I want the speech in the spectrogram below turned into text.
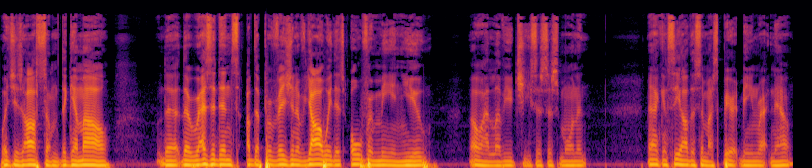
which is awesome, the Gimel, the, the residence of the provision of Yahweh that's over me and you. Oh, I love you, Jesus, this morning. Man, I can see all this in my spirit being right now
